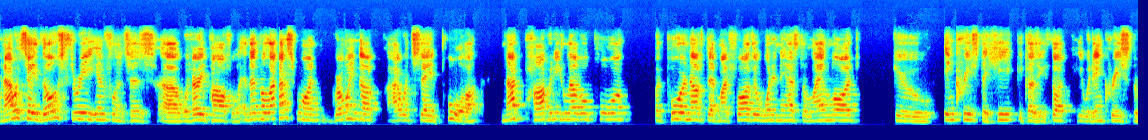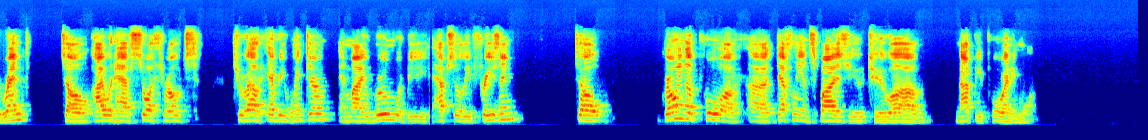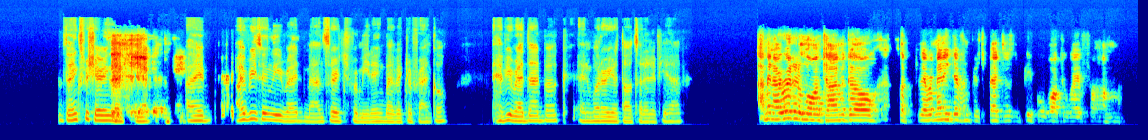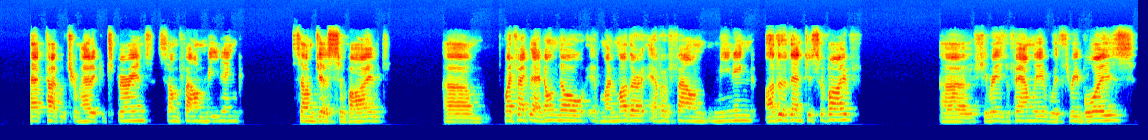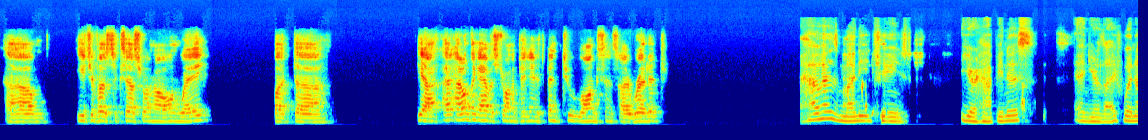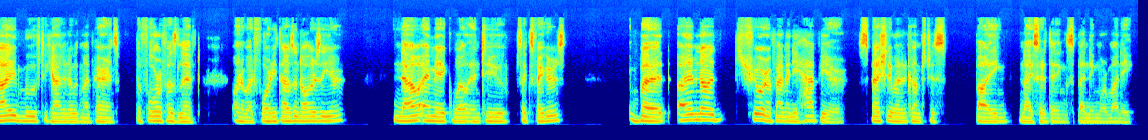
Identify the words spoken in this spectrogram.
And I would say those three influences uh, were very powerful. And then the last one, growing up, I would say poor, not poverty level poor, but poor enough that my father wouldn't ask the landlord to increase the heat because he thought he would increase the rent. So I would have sore throats throughout every winter, and my room would be absolutely freezing. So growing up poor uh, definitely inspires you to uh, not be poor anymore. Thanks for sharing that. I I recently read Man's Search for Meaning by Viktor Frankl. Have you read that book? And what are your thoughts on it if you have? I mean, I read it a long time ago. Look, there were many different perspectives that people walked away from that type of traumatic experience. Some found meaning, some just survived. Um, quite frankly, I don't know if my mother ever found meaning other than to survive. Uh, she raised a family with three boys. Um, each of us successful in our own way. But uh, yeah, I, I, don't think I have a strong opinion. It's been too long since I read it. How has money changed your happiness and your life? When I moved to Canada with my parents, the four of us lived on about forty thousand dollars a year. Now I make well into six figures, but I'm not sure if I'm any happier especially when it comes to buying nicer things, spending more money.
